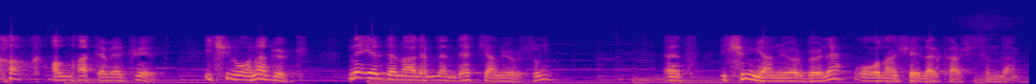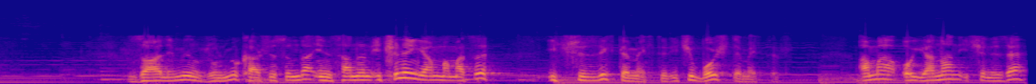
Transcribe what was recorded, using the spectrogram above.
Kalk Allah'a teveccüh et. İçini ona dök. Ne elden alemden dert yanıyorsun. Evet, içim yanıyor böyle o olan şeyler karşısında. Zalimin zulmü karşısında insanın içinin yanmaması içsizlik demektir, içi boş demektir. Ama o yanan içinize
